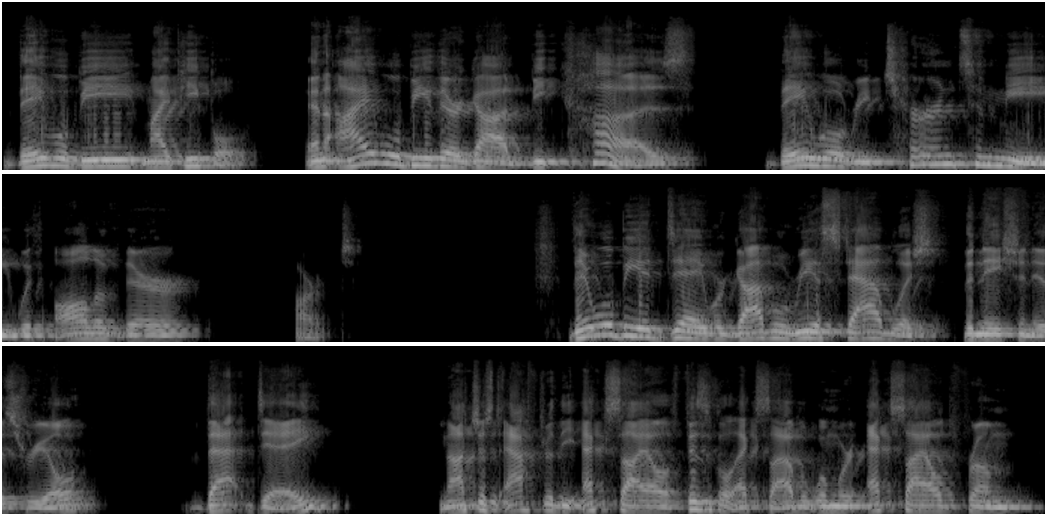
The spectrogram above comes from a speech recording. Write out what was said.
They will be my people, and I will be their God because they will return to me with all of their heart. There will be a day where God will reestablish the nation Israel. That day, not just after the exile, physical exile, but when we're exiled from,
